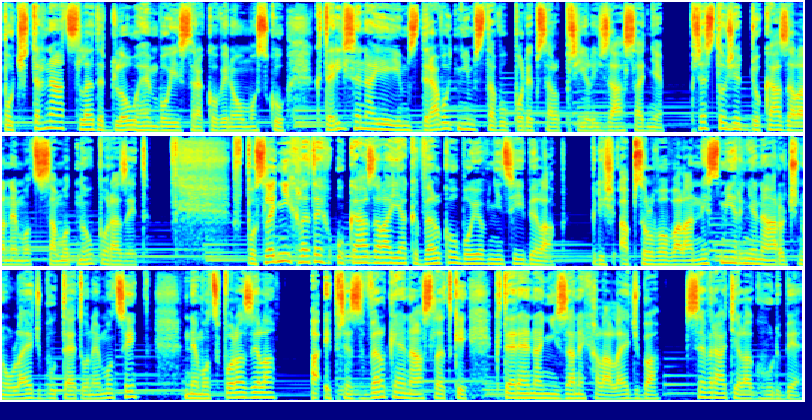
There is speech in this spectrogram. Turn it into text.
Po 14 let dlouhém boji s rakovinou mozku, který se na jejím zdravotním stavu podepsal příliš zásadně, přestože dokázala nemoc samotnou porazit. V posledních letech ukázala, jak velkou bojovnicí byla, když absolvovala nesmírně náročnou léčbu této nemoci, nemoc porazila a i přes velké následky, které na ní zanechala léčba, se vrátila k hudbě,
